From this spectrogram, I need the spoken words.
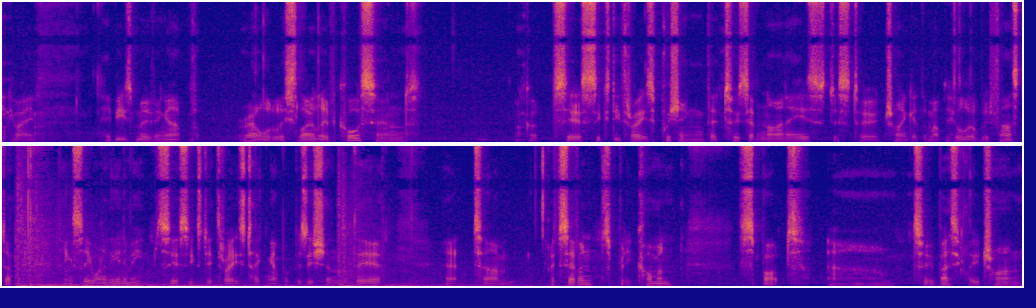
Anyway, Heavy's moving up relatively slowly, of course, and I've got CS63s pushing the 279Es just to try and get them up the hill a little bit faster. You can see one of the enemy CS63s taking up a position there at um, F7. It's a pretty common spot um, to basically try and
